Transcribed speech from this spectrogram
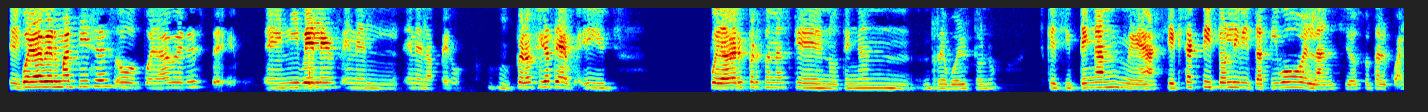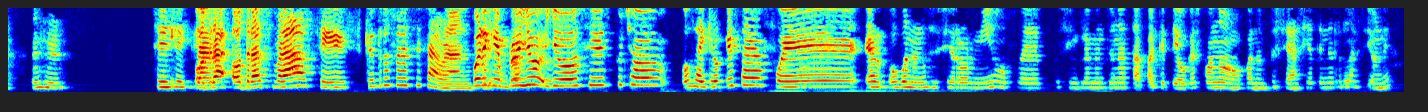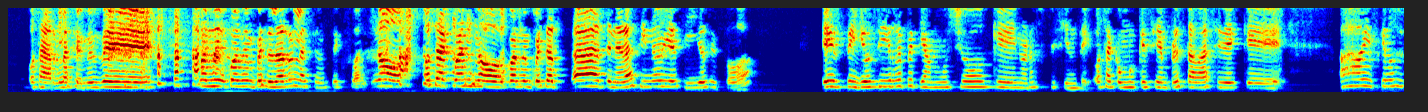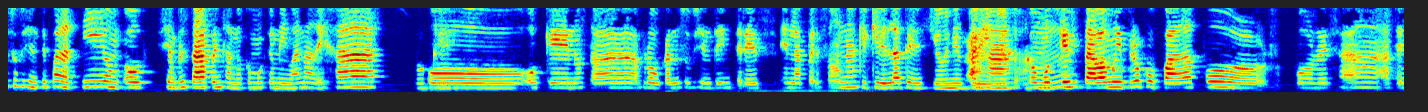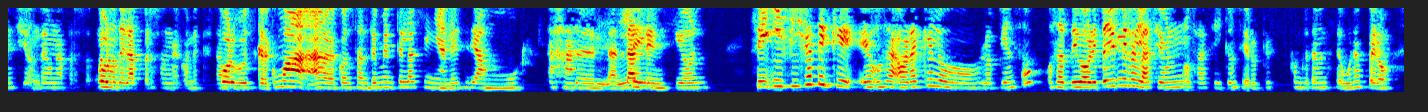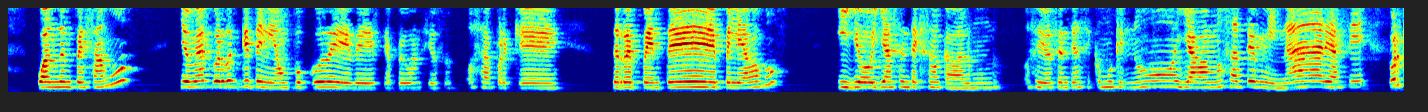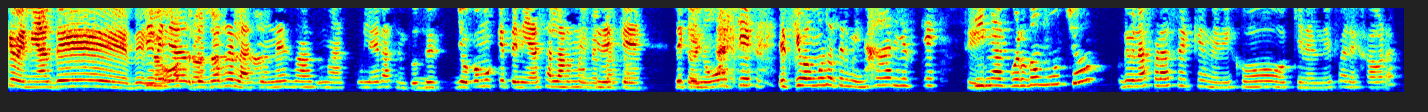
Sí. puede haber matices o puede haber este, eh, niveles en el, en el apego. Pero fíjate, y puede haber personas que no tengan revuelto, ¿no? Que sí tengan eh, así exactito el evitativo o el ansioso tal cual. Ujú. Sí, sí, claro. Otra, otras frases, ¿qué otras frases habrán? Por ejemplo, yo, yo sí he escuchado, o sea, creo que esta fue, er- o bueno, no sé si error mío fue pues, simplemente una etapa que te digo que es cuando, cuando empecé así a tener relaciones. O sea, relaciones de, cuando, cuando empecé la relación sexual. No, o sea, cuando, cuando empecé a, a tener así noviecillos y todo, este, yo sí repetía mucho que no era suficiente. O sea, como que siempre estaba así de que, ay, es que no soy suficiente para ti, o, o siempre estaba pensando como que me iban a dejar o, o que no estaba provocando suficiente interés en la persona. que quieres la atención y el cariño. Ajá, como Ajá. que estaba muy preocupada por, por esa atención de una persona, bueno, de la persona con la que estaba. por buscar como a- a constantemente las señales de amor, Ajá. o sea, la, la Sí. atención. Sí, y fíjate que, eh, o sea, ahora que lo, lo pienso, o sea, digo, ahorita yo en mi relación, o sea, sí considero que es completamente segura, pero cuando empezamos, yo me acuerdo que tenía un poco de, de este apego ansioso, o sea, porque de repente peleábamos y yo ya sentía que se me acababa el mundo. O sea, yo sentía así como que no, ya vamos a terminar y así. Porque venías de, de Sí, lo venía otro, de otras ¿no? relaciones más, más culeras, entonces yo como que tenía esa alarma Sí, así de pasó. que, de Sí, que soy. no, es que, es que vamos a terminar y es que Sí. y me acuerdo mucho de una frase que me dijo quien es mi pareja ahora,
